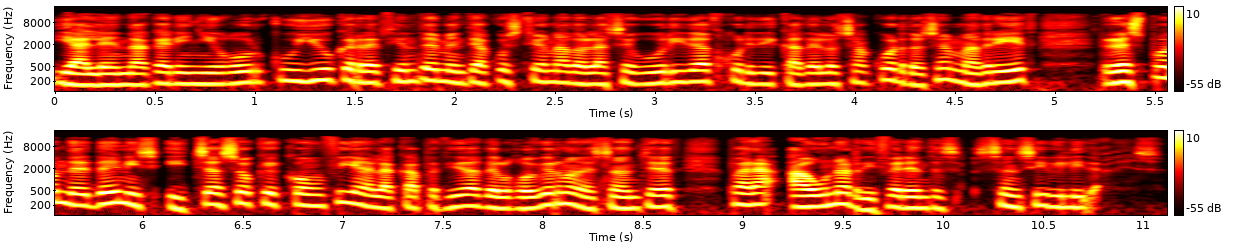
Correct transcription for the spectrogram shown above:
y a Lenda Cariñigo Urcuyu, que recientemente ha cuestionado la seguridad jurídica de los acuerdos en Madrid, responde Denis Ichaso que confía en la capacidad del gobierno de Sánchez para aunar diferentes sensibilidades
